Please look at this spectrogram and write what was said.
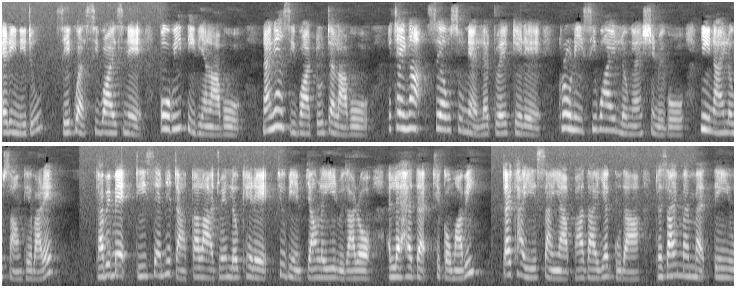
အဲ့ဒီနည်းတူဈေးကွက်စီးပွားရေးစနစ်ပိုပြီးပြည်ပြင်းလာဖို့နိုင်ငံစီးပွားတိုးတက်လာဖို့တစ်ချိန်ကစေအုပ်စုနဲ့လက်တွဲခဲ့တဲ့ခရိုနီစီးပွားရေးလုပ်ငန်းရှင်တွေကိုညှိနှိုင်းလှုပ်ဆောင်ခဲ့ပါတယ်။ဒါပေမဲ့ဒီ10နှစ်တာကာလအတွင်းလုပ်ခဲ့တဲ့ပြုပြင်ပြောင်းလဲရေးတွေကတော့အလဟတ်သက်ဖြစ်ကုန်ပါပြီ။တိုက်ခိုက်ရေးဆိုင်ရာဘာသာရပ်ကိုသာဒီဇိုင်းမတ်မတ်တင်ယူ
